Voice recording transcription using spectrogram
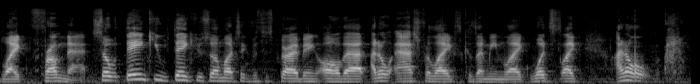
like from that so thank you thank you so much thank you for subscribing all that i don't ask for likes because i mean like what's like i don't, I don't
